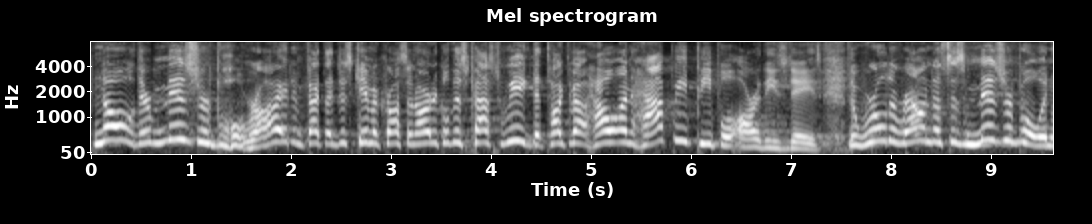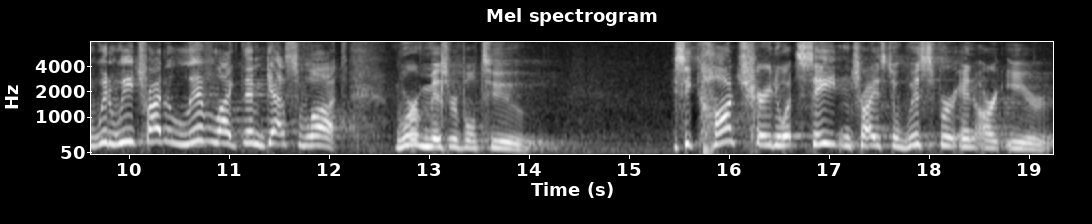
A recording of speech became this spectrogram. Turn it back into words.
No, they're miserable, right? In fact, I just came across an article this past week that talked about how unhappy people are these days. The world around us is miserable, and when we try to live like them, guess what? We're miserable too. You see, contrary to what Satan tries to whisper in our ear,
